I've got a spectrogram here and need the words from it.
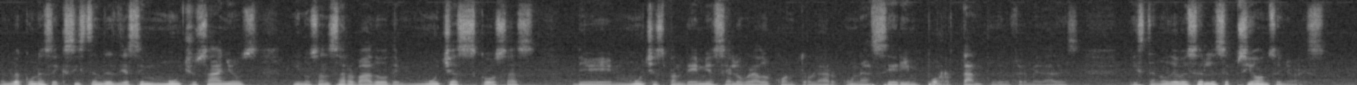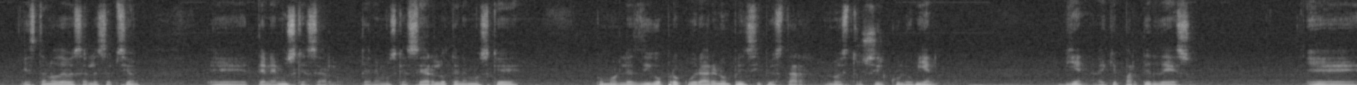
Las vacunas existen desde hace muchos años y nos han salvado de muchas cosas, de muchas pandemias. Se ha logrado controlar una serie importante de enfermedades. Esta no debe ser la excepción, señores. Esta no debe ser la excepción. Eh, tenemos que hacerlo, tenemos que hacerlo, tenemos que, como les digo, procurar en un principio estar nuestro círculo bien. Bien, hay que partir de eso. Eh,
